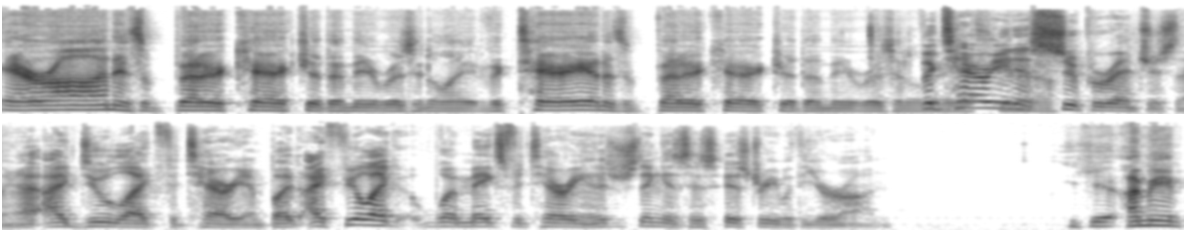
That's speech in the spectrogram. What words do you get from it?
Aaron is a better character than the original eight. Victarion is a better character than the original. Victarion eight, you know? is super interesting. I, I do like Victarion, but I feel like what makes Victarion interesting is his history with Euron. Yeah, I mean,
